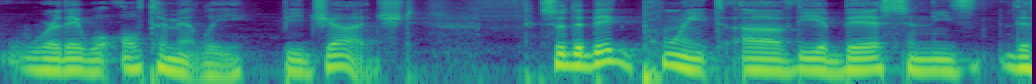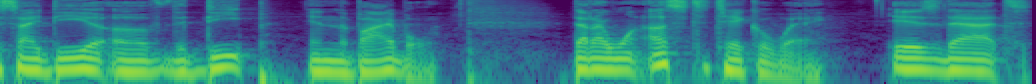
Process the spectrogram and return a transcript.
where they will ultimately be judged. So the big point of the abyss and these this idea of the deep in the Bible that I want us to take away is that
